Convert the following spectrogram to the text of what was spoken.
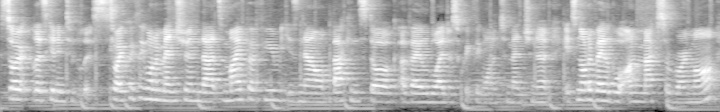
So let's get into the list. So I quickly want to mention that my perfume is now back in stock, available. I just quickly wanted to mention it. It's not available on Max Aroma,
